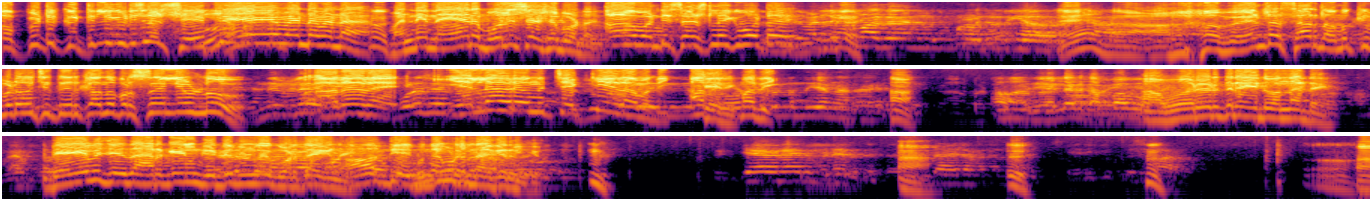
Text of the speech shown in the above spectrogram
തപ്പിട്ട് കിട്ടില്ല വേണ്ട വേണ്ട. വണ്ടി നേരെ പോലീസ് സ്റ്റേഷൻ പോട്ടെ. ആ വണ്ടി സ്റ്റേഷനിലേക്ക് പോട്ടെ. വേണ്ട സാർ നമുക്ക് ഇവിടെ വെച്ച് തീർക്കാവുന്ന പ്രശ്നമല്ലേ ഉള്ളൂ. അതെ അതെ. എല്ലാവരും ഒന്ന് ചെക്ക് ചെയ്താൽ മതി. മതി ആ. ഓരോരുത്തരായിട്ട് വന്നട്ടെ. ദയവ് ചെയ്ത് ആർക്കെങ്കിലും കിട്ടിയിട്ടുണ്ടെങ്കിൽ കൊടുത്തേക്കണേ. ആദ്യം ആ.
